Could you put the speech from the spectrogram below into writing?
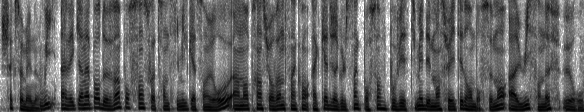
chaque semaine? Oui, avec un apport de 20%, soit 36 400 euros, un emprunt sur 25 ans à 4,5%, vous pouvez estimer des mensualités de remboursement à 809 euros.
